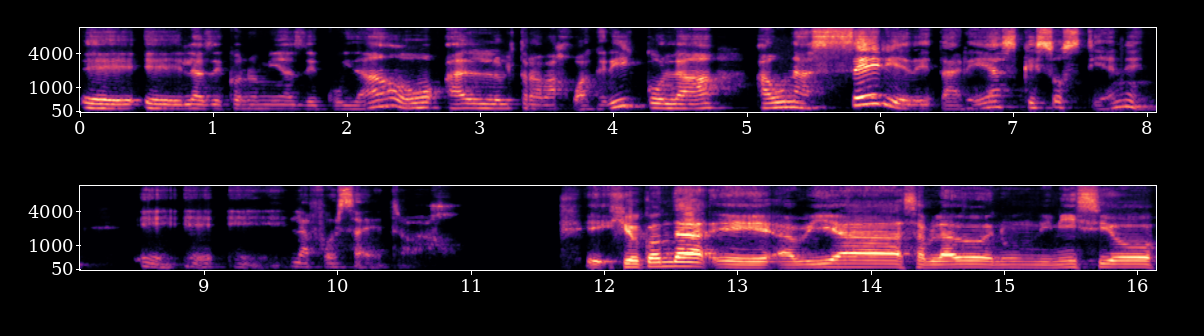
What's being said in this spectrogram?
eh, las economías de cuidado, al trabajo agrícola, a una serie de tareas que sostienen la fuerza de trabajo. Eh, Gioconda, eh, habías hablado en un inicio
